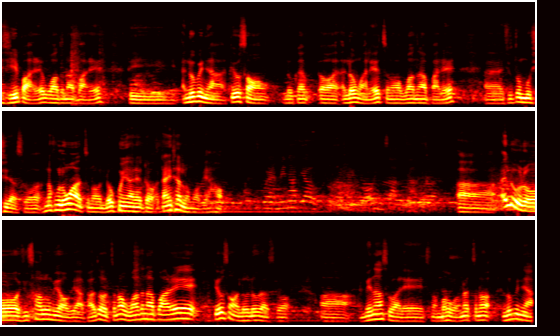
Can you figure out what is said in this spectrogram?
အရေးပါတယ်ဝါသနာပါတယ်ဒီအနုပညာတရုပ်ဆောင်လုပ်ကအလုံးမှာလည်းကျွန်တော်ဝါသနာပါတယ်အဲယူသွမှုရှိတာဆိုတော့နှစ်ခုလုံးကကျွန်တော်လုပ်ခွင့်ရတဲ့အတွက်အတိုင်းထက်လုံးပါဗျာဟုတ် ကိုယ်ကမင်းသားတယောက်ကိုရောယူဆလို့ရတယ် အာအဲ့လိုတော့ယူဆလို့မရဘူးဗျာဘာလို့ဆိုတော့ကျွန်တော်ဝါသနာပါတဲ့တရုပ်ဆောင်အလုပ်လုပ်တာဆိုတော့အာမင်းသားဆိုတာလည်းကျွန်တော်မဟုတ်ပါဘူးเนาะကျွန်တော်အနုပညာ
